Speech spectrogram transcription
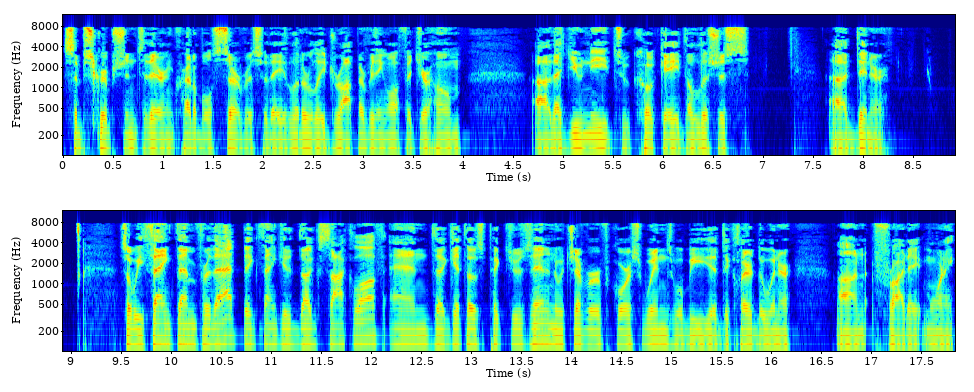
subscription to their incredible service where they literally drop everything off at your home uh, that you need to cook a delicious uh, dinner. So we thank them for that. Big thank you to Doug Sokoloff and uh, get those pictures in and whichever, of course, wins will be uh, declared the winner on Friday morning.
